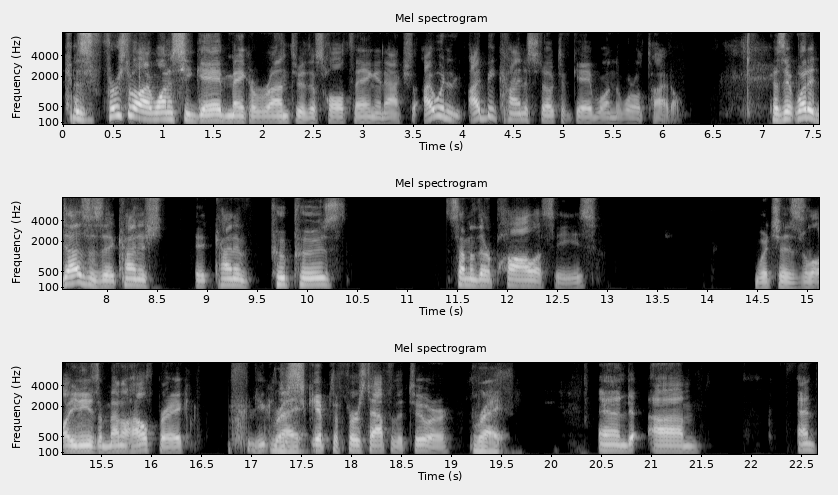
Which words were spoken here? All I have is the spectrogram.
because first of all, I want to see Gabe make a run through this whole thing. And actually, I wouldn't. I'd be kind of stoked if Gabe won the world title. Because it what it does is it kind of it kind of poo poos some of their policies, which is all you need is a mental health break. you can Right. just skip the first half of the tour. Right. and um and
